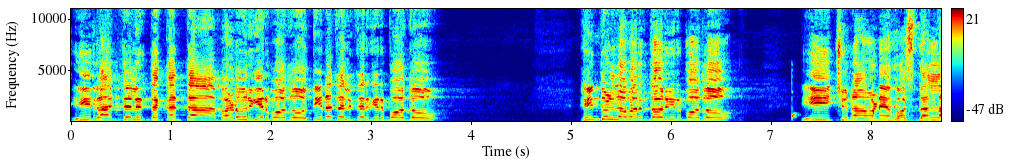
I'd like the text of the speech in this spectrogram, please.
ಈ ರಾಜ್ಯದಲ್ಲಿರ್ತಕ್ಕಂಥ ಬಡವರಿಗಿರ್ಬೋದು ದೀನದಲಿತರಿಗಿರ್ಬೋದು, ಹಿಂದುಳಿದ ವರ್ಗದವ್ರಿಗಿರ್ಬೋದು ಈ ಚುನಾವಣೆ ಹೊಸದಲ್ಲ.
